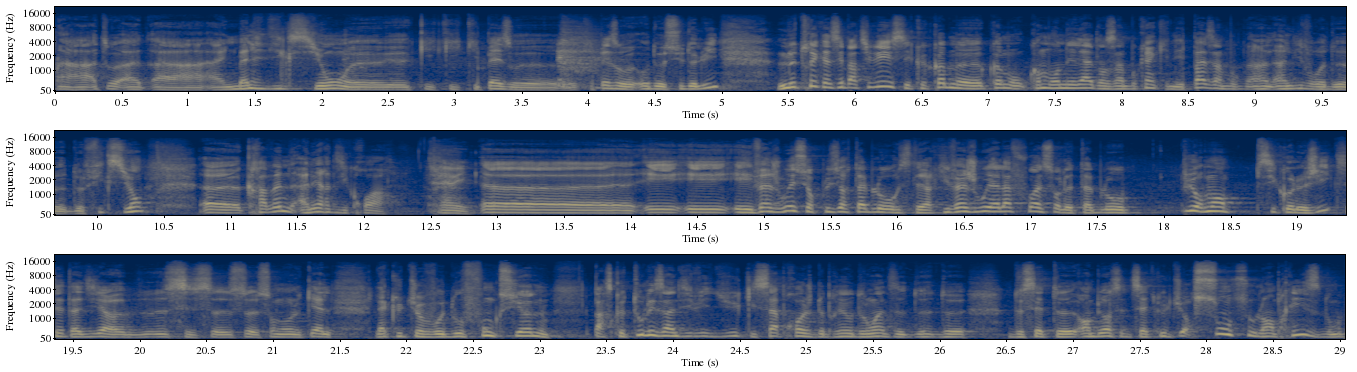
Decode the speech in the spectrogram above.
à, à- à- une malédiction euh, qui, qui- qui pèse, euh, qui pèse au- au-dessus de lui. Le truc assez particulier, c'est que comme, euh, comme, on, comme on est là dans un bouquin qui n'est pas un, bouquin- un, un livre de, de fiction, euh, Craven a l'air d'y croire. Ah oui. Euh, et, et- et il va jouer sur plusieurs tableaux. C'est-à-dire qu'il va jouer à la fois sur le tableau purement psychologique, c'est-à-dire euh, c'est ce, ce- selon lequel la culture vaudou fonctionne, parce que tous les individus qui s'approchent de près ou de loin de, de- de- de cette ambiance et de cette culture sont sous l'emprise, donc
